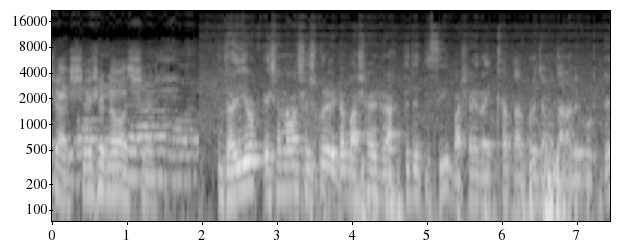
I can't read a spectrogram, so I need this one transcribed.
শেষ শেষের নামাজ শেষ। যাই হোক, এশার নামাজ শেষ করে এটা বাসায় রাখতে যেতেছি, বাসায় রাখা তারপরে যাব তারাবি পড়তে।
